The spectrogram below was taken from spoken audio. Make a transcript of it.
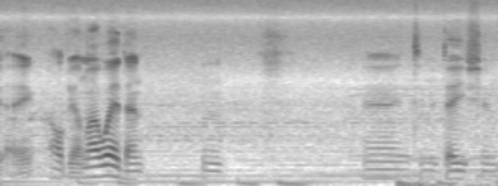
Okay, I'll be on my way then. Hmm. Intimidation.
